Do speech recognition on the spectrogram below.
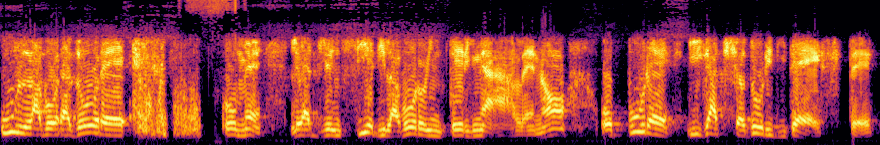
un lavoratore come le agenzie di lavoro interinale, no? oppure i cacciatori di teste,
